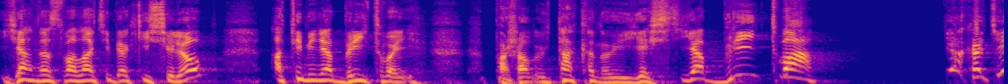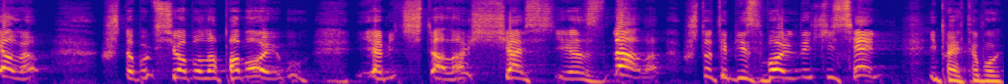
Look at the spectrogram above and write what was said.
я назвала тебя киселем, а ты меня бритвой? Пожалуй, так оно и есть. Я бритва. Я хотела, чтобы все было по-моему. Я мечтала о счастье, я знала, что ты безвольный кисель. И поэтому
